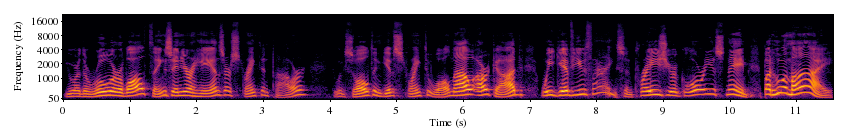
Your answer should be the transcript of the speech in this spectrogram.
You are the ruler of all things. In your hands are strength and power to exalt and give strength to all. Now, our God, we give you thanks and praise your glorious name. But who am I?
